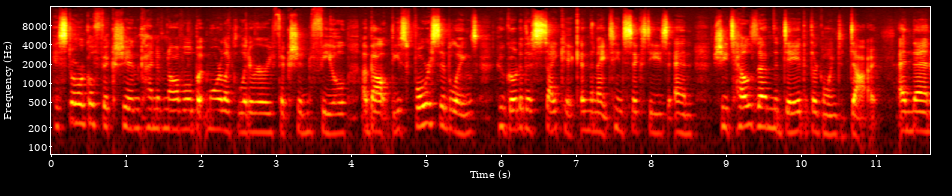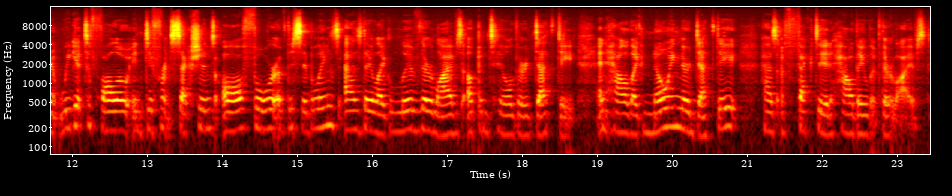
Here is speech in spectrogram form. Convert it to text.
historical fiction kind of novel but more like literary fiction feel about these four four siblings who go to this psychic in the 1960s and she tells them the day that they're going to die. And then we get to follow in different sections all four of the siblings as they like live their lives up until their death date and how like knowing their death date has affected how they live their lives.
